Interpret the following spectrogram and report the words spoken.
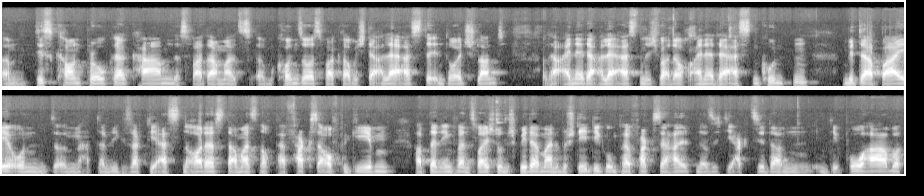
ähm, Discount Broker kam. Das war damals ähm, Consors, war glaube ich der allererste in Deutschland oder einer der allerersten. Ich war da auch einer der ersten Kunden mit dabei und, und habe dann wie gesagt die ersten Orders damals noch per Fax aufgegeben. Habe dann irgendwann zwei Stunden später meine Bestätigung per Fax erhalten, dass ich die Aktie dann im Depot habe.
